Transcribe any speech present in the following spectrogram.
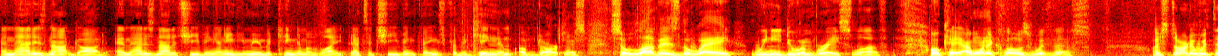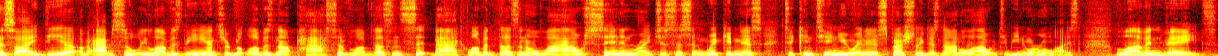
and that is not God and that is not achieving anything in the kingdom of light. That's achieving things for the kingdom of darkness. So love is the way we need to embrace love. Okay, I want to close with this. I started with this idea of absolutely love is the answer, but love is not passive. Love doesn't sit back. Love doesn't allow sin and righteousness and wickedness to continue, and it especially does not allow it to be normalized. Love invades.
